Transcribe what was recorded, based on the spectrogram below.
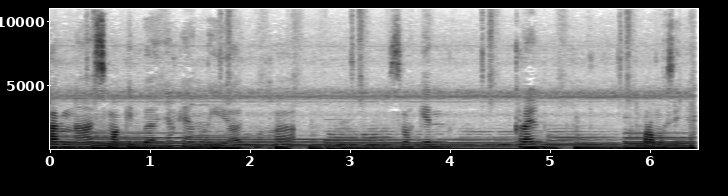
Karena semakin banyak yang lihat maka semakin keren promosinya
